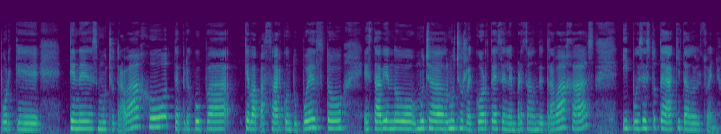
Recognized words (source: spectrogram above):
porque tienes mucho trabajo, te preocupa qué va a pasar con tu puesto, está habiendo muchos recortes en la empresa donde trabajas y pues esto te ha quitado el sueño.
